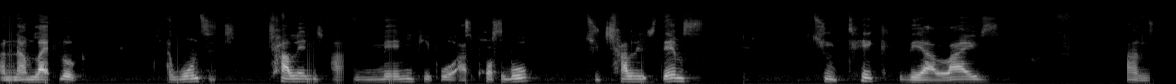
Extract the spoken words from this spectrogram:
And i'm like look i want to challenge as many people as possible to challenge them to take their lives and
